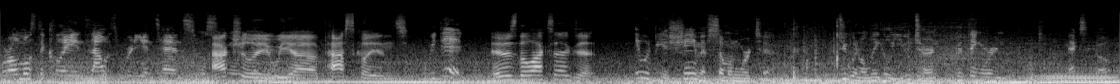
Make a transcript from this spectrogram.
we're almost to Clayton's. That was pretty intense. We'll see what Actually, we uh, passed Clayton's. we did. It was the Lex exit. It would be a shame if someone were to do an illegal U-turn. Good thing we're in Mexico.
